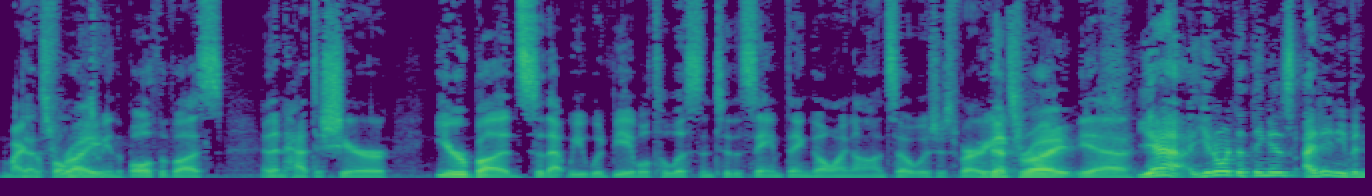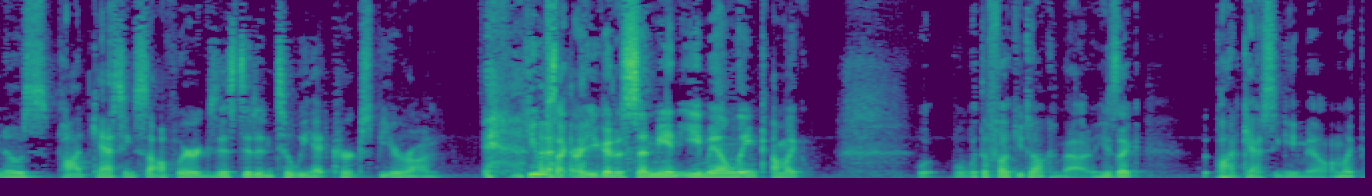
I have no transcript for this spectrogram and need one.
microphone right. between the both of us, and then had to share earbuds so that we would be able to listen to the same thing going on. So it was just very. That's right. Yeah. Yeah. You know what the thing is? I didn't even know podcasting software existed until we had Kirk Speer on. He was like, "Are you going to send me an email link?" I'm like, "What, the fuck are you talking about?" He's like, "The podcasting email." I'm like,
